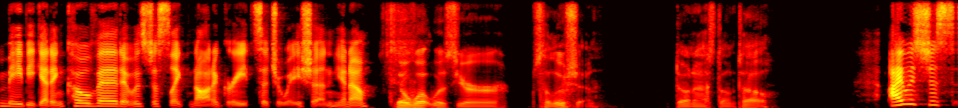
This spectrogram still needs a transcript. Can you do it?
maybe getting COVID. It was just like not a great situation, you know? So what was your solution? Don't ask, don't tell. I was just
